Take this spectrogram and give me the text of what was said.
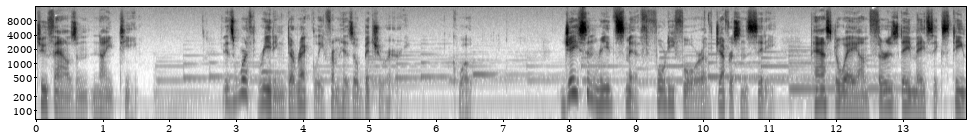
2019. It is worth reading directly from his obituary. Quote, Jasen Reed Smith, 44, of Jefferson City, passed away on Thursday, May 16,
